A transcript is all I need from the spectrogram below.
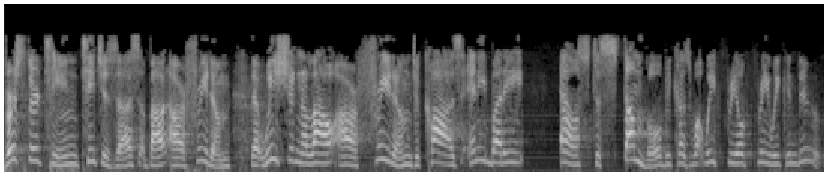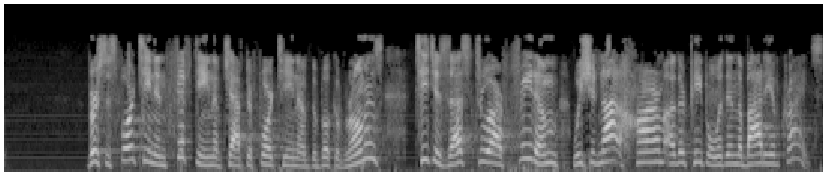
Verse 13 teaches us about our freedom, that we shouldn't allow our freedom to cause anybody else to stumble because what we feel free we can do. Verses 14 and 15 of chapter 14 of the book of Romans teaches us through our freedom we should not harm other people within the body of Christ.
